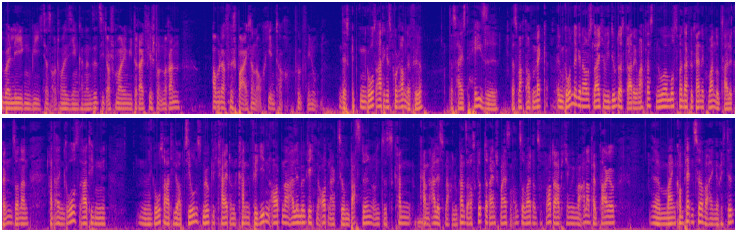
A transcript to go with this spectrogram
überlegen, wie ich das automatisieren kann. Dann sitze ich da schon mal irgendwie drei, vier Stunden ran, aber dafür spare ich dann auch jeden Tag fünf Minuten. Es gibt ein großartiges Programm dafür. Das heißt Hazel. Das macht auf dem Mac im Grunde genau das gleiche, wie du das gerade gemacht hast, nur muss man dafür keine Kommandozeile können, sondern hat einen großartigen eine großartige Optionsmöglichkeit und kann für jeden Ordner alle möglichen Ordneraktionen basteln und das kann, kann alles machen. Du kannst auch Skripte reinschmeißen und so weiter und so fort. Da habe ich irgendwie mal anderthalb Tage äh, meinen kompletten Server eingerichtet,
